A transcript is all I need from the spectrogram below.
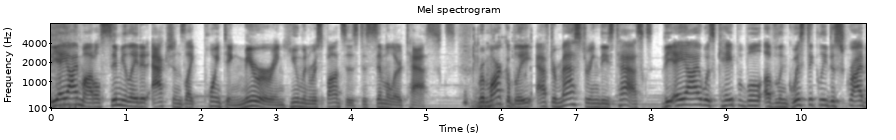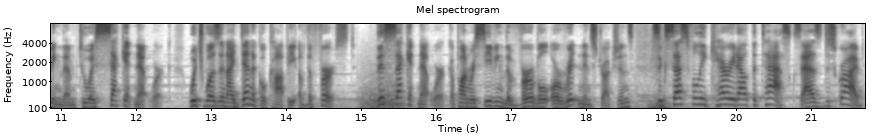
The AI model simulated actions like pointing, mirroring human responses to similar tasks. Remarkably, after mastering these tasks, the AI was capable of linguistically describing them to a second network, which was an identical copy of the first. This second network, upon receiving the verbal or written instructions, successfully carried out the tasks as described.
